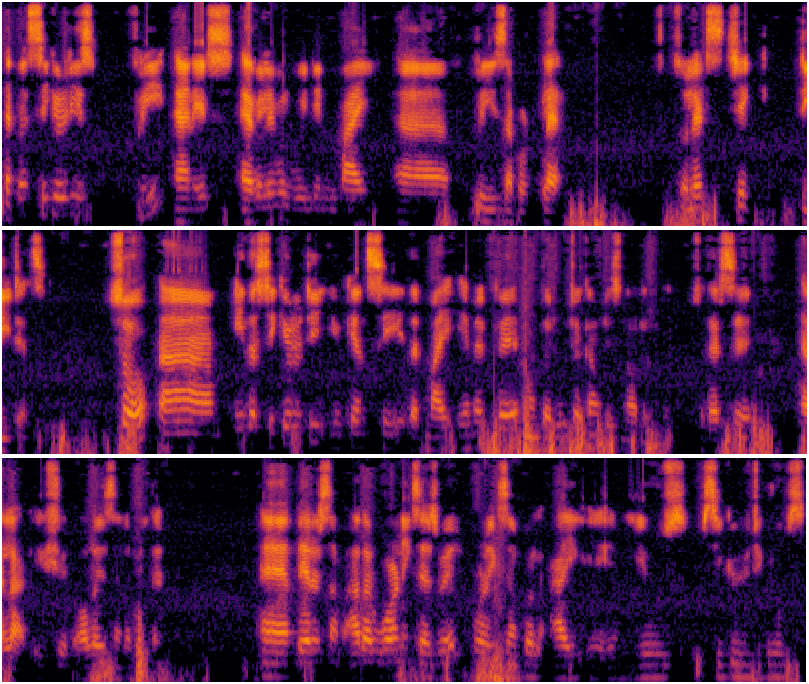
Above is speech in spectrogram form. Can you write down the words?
That means security is free and it's available within my uh, free support plan. So let's check details so uh, in the security you can see that my MFA on the root account is not enabled so that's a alert. You should always enable that. And there are some other warnings as well. For example I uh, use security groups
